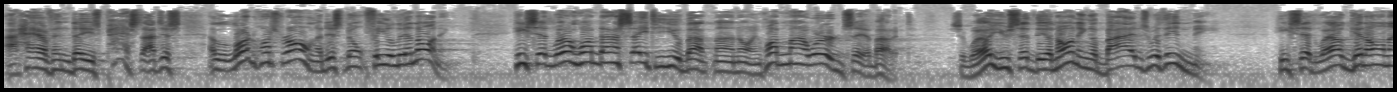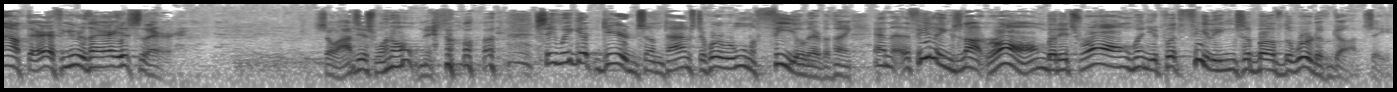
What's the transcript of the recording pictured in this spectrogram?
I have in days past. I just, uh, Lord, what's wrong? I just don't feel the anointing. He said, Well, what did I say to you about my anointing? What did my word say about it? He said, Well, you said the anointing abides within me. He said, Well, get on out there. If you're there, it's there. So I just went on. You know? See, we get geared sometimes to where we want to feel everything. And uh, feeling's not wrong, but it's wrong when you put feelings above the Word of God, see.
